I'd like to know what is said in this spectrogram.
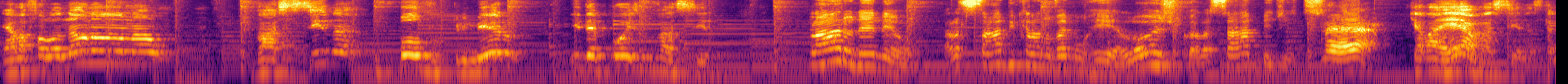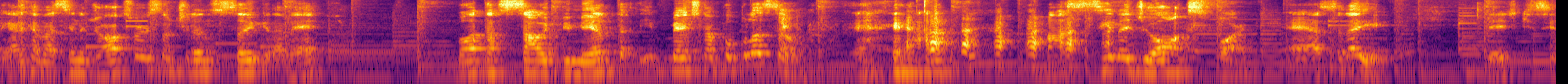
Ela falou: não, não, não, não. Vacina o povo primeiro e depois me vacina. Claro, né, meu? Ela sabe que ela não vai morrer, é lógico, ela sabe disso. É. que ela é a vacina, tá ligado? Que a vacina de Oxford estão tirando sangue da velha, bota sal e pimenta e mete na população. É a vacina de Oxford. É essa daí. Desde que se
